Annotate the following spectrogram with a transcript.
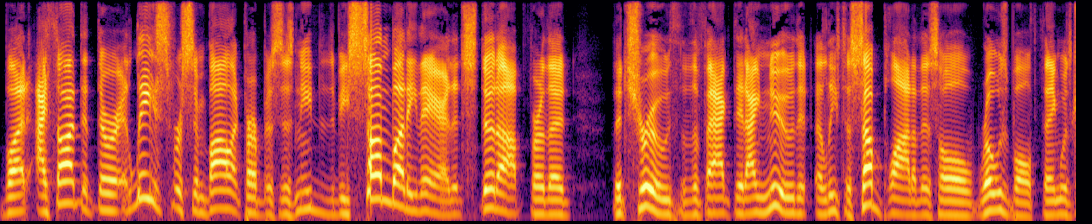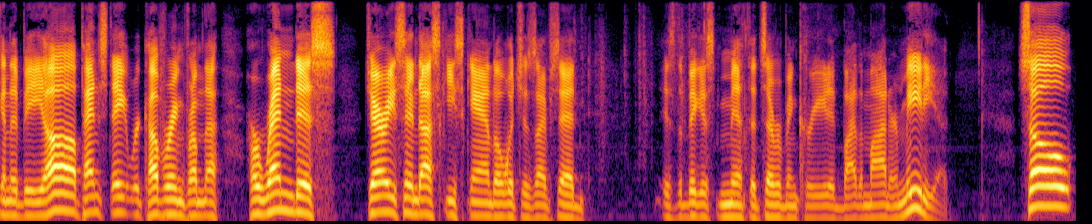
But I thought that there, were, at least for symbolic purposes, needed to be somebody there that stood up for the the truth of the fact that I knew that at least a subplot of this whole Rose Bowl thing was going to be, oh, Penn State recovering from the horrendous Jerry Sandusky scandal, which, as I've said, is the biggest myth that's ever been created by the modern media. So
